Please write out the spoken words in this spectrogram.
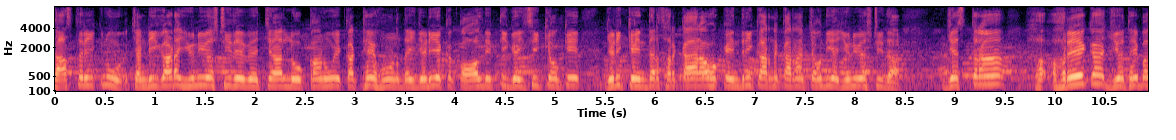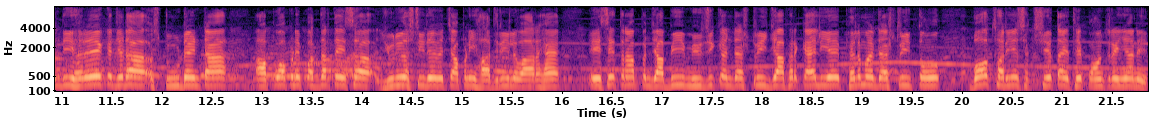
10 ਤਰੀਕ ਨੂੰ ਚੰਡੀਗੜ੍ਹ ਯੂਨੀਵਰਸਿਟੀ ਦੇ ਵਿੱਚ ਲੋਕਾਂ ਨੂੰ ਇਕੱਠੇ ਹੋਣ ਦੀ ਜਿਹੜੀ ਇੱਕ ਕਾਲ ਦਿੱਤੀ ਗਈ ਸੀ ਕਿਉਂਕਿ ਜਿਹੜੀ ਕੇਂਦਰ ਸਰਕਾਰ ਆ ਉਹ ਕੇਂਦਰੀਕਰਨ ਕਰਨਾ ਚਾਹੁੰਦੀ ਹੈ ਯੂਨੀਵਰਸਿਟੀ ਦਾ। ਜਿਸ ਤਰ੍ਹਾਂ ਹ- ਹਰੇਕ ਜਥੇਬੰਦੀ, ਹਰੇਕ ਜਿਹੜਾ ਸਟੂਡੈਂਟ ਆ, ਆਪੋ ਆਪਣੇ ਪੱਧਰ ਤੇ ਇਸ ਯੂਨੀਵਰਸਿਟੀ ਦੇ ਵਿੱਚ ਆਪਣੀ ਹਾਜ਼ਰੀ ਲਵਾ ਰਿਹਾ ਹੈ। ਇਸੇ ਤਰ੍ਹਾਂ ਪੰਜਾਬੀ 뮤직 ਇੰਡਸਟਰੀ ਜਾਂ ਫਿਰ ਕਹਿ ਲਈਏ ਫਿਲਮ ਇੰਡਸਟਰੀ ਤੋਂ ਬਹੁਤ ਸਾਰੀਆਂ ਸ਼ਖਸੀਅਤਾਂ ਇੱਥੇ ਪਹੁੰਚ ਰਹੀਆਂ ਨੇ।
